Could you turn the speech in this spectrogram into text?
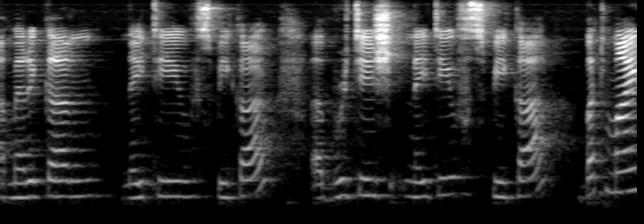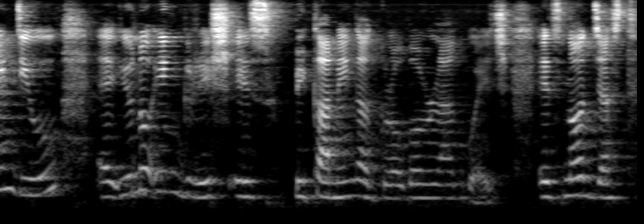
American native speaker, a British native speaker. But mind you, uh, you know, English is becoming a global language. It's not just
